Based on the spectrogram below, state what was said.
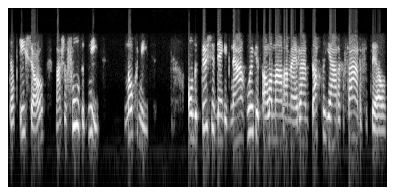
Dat is zo, maar ze voelt het niet. Nog niet. Ondertussen denk ik na hoe ik het allemaal aan mijn ruim 80-jarige vader vertel.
